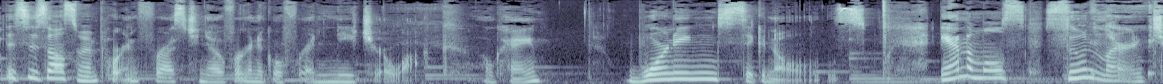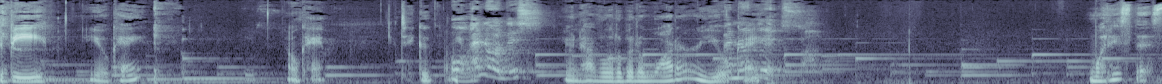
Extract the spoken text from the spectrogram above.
this is also important for us to know if we're going to go for a nature walk, okay? Warning signals. Animals soon learn to be. You okay? Okay. Take a. Oh, I know this. You want to have a little bit of water? Are you I know okay? this. What is this?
